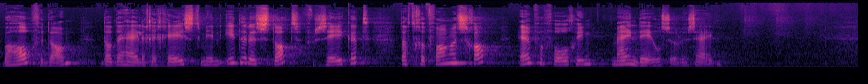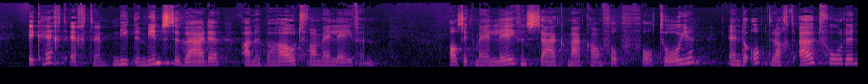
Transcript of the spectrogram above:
behalve dan dat de Heilige Geest me in iedere stad verzekert dat gevangenschap en vervolging mijn deel zullen zijn. Ik hecht echter niet de minste waarde aan het behoud van mijn leven. Als ik mijn levenstaak maar kan voltooien en de opdracht uitvoeren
